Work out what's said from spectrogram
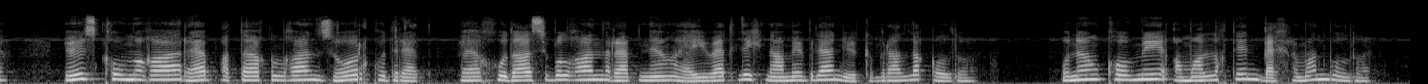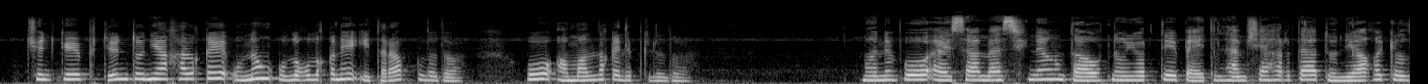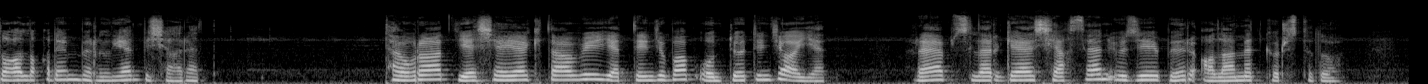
үз кыумыга Рәб ата кылган зур кудрат һәм Худосы булган Рәбнең һәйвәтлек исеме белән hükumranлык булды. Уның قومы аманлыктан баһриман булды. Чөнки бүтән дөнья халкы уның улуглыгына иттираф кылды. У аманлык алып келді. Мен бу әйса мәсиһнең Даудуң йорты Бейтлеһәм шәһәрдә дөньяга килдегенне бириләт бишарат. Таврот яшәя китавы 7нҗи бап 14нҗи аят Рәб сіләргә шәхсән өзі бір аламет көрістіду.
